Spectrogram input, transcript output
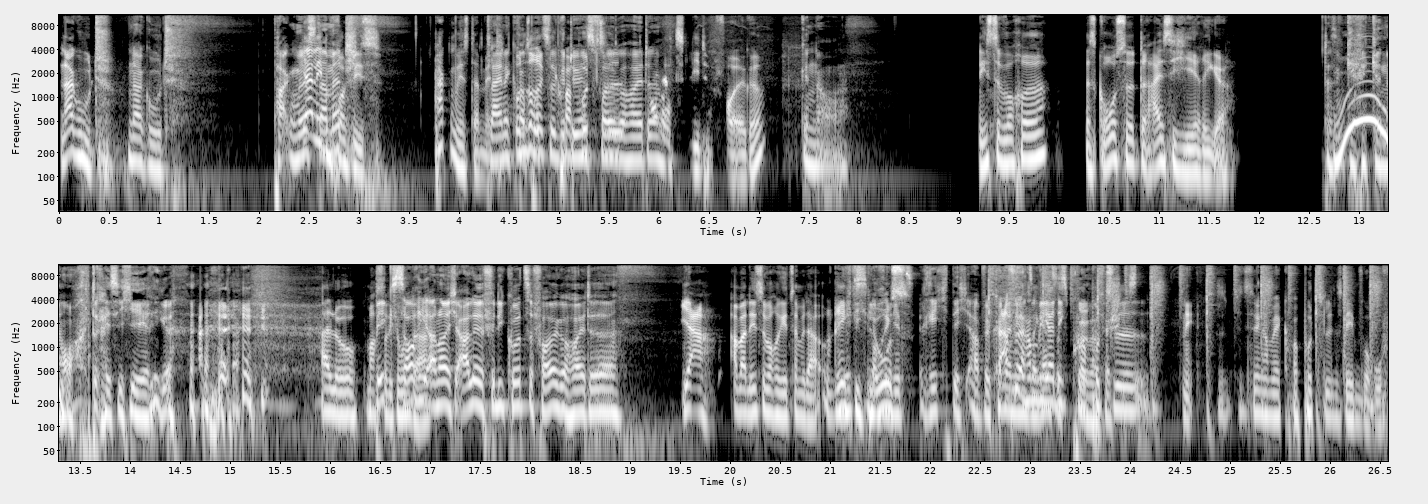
Na gut. Na gut. Packen wir Ja, es damit. Froschis, packen wir es damit. Kleine Quaputzel-Gedöns-Folge heute. Weihnachtslied-Folge. Genau. Nächste Woche das große 30-Jährige. Das, Woo! genau, 30-Jährige. Hallo, mach's Big sorry an euch alle für die kurze Folge heute. Ja, aber nächste Woche geht's dann wieder richtig Nächste Woche los. geht's richtig ab. Wir können Dafür ja haben wir ja die Quaputzel. Nee, deswegen haben wir Quaputzel ins Leben gerufen.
